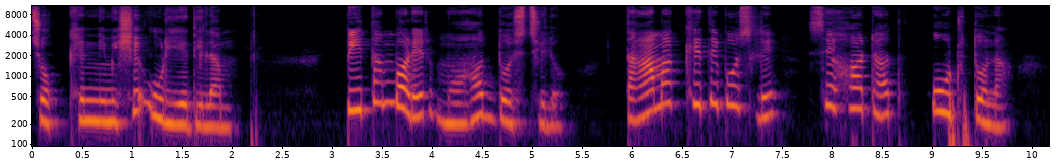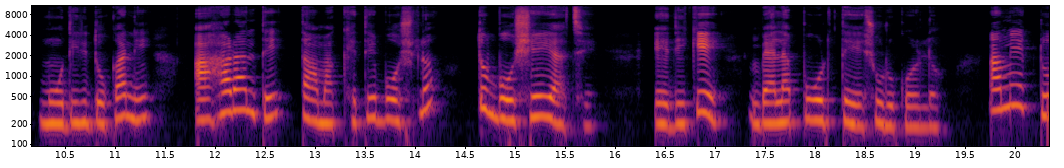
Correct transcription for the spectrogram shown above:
চক্ষের নিমিষে উড়িয়ে দিলাম। পীতাম্বরের মহৎ দোষ ছিল। তামাক খেতে বসলে সে হঠাৎ উঠত না। মুদির দোকানে আহার আনতে তামাক খেতে বসল তো বসেই আছে। এদিকে বেলা পড়তে শুরু করল। আমি একটু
